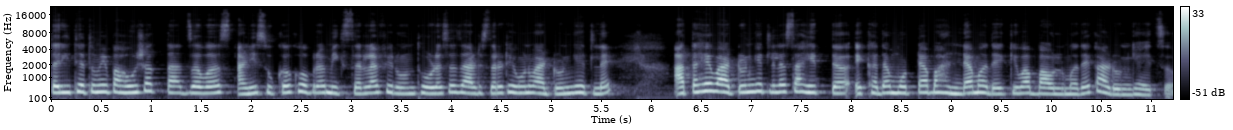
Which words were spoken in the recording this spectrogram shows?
तर इथे तुम्ही पाहू शकता जवस आणि सुकं खोबरं मिक्सरला फिरवून थोडंसं जाडसर ठेवून वाटून घेतले. आता हे वाटून घेतलेलं साहित्य एखाद्या मोठ्या भांड्यामध्ये किंवा बाऊलमध्ये काढून घ्यायचं.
